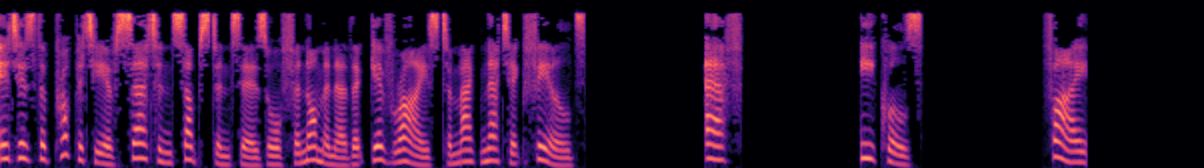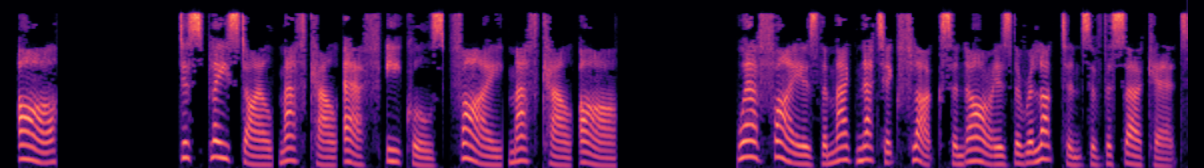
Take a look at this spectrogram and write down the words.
It is the property of certain substances or phenomena that give rise to magnetic fields F equals phi R Display style mathcal f equals phi mathcal r, where phi is the magnetic flux and r is the reluctance of the circuit.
